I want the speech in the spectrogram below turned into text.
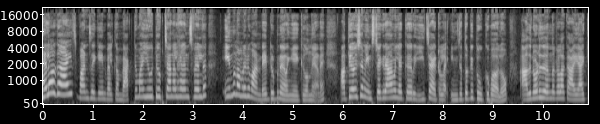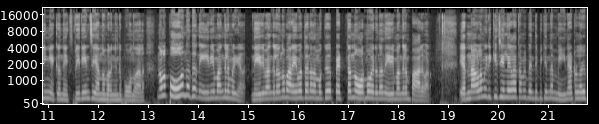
Hello guys once again welcome back to my YouTube channel Helen's world ഇന്ന് നമ്മളൊരു വൺ ഡേ ട്രിപ്പിന് ഇറങ്ങിയേക്കുന്നതാണ്. അത്യാവശ്യം ഇൻസ്റ്റാഗ്രാമിലൊക്കെ റീച്ച് ആയിട്ടുള്ള ഇഞ്ചത്തൊട്ടി തൂക്കുപാലവും അതിനോട് ചേർന്നിട്ടുള്ള കയാക്കിംഗ് ഒക്കെ ഒന്ന് എക്സ്പീരിയൻസ് ചെയ്യാമെന്ന് പറഞ്ഞിട്ട് പോകുന്നതാണ്. നമ്മൾ പോകുന്നത് നേര്യമംഗലം വഴിയാണ്. നേര്യമംഗലം എന്ന് പറയുമ്പോൾ തന്നെ നമുക്ക് പെട്ടെന്ന് ഓർമ്മ വരുന്ന നേര്യമംഗലം പാലമാണ്. എറണാകുളം ഇടുക്കി ജില്ലകളെ തമ്മിൽ ബന്ധിപ്പിക്കുന്ന മെയിനായിട്ടുള്ള ഒരു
